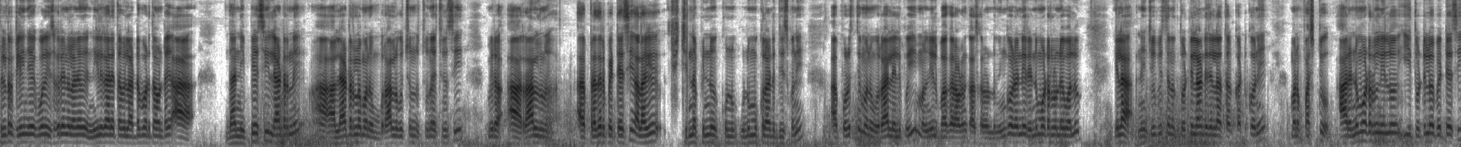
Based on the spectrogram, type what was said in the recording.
ఫిల్టర్ క్లీన్ చేయకపోతే ఇసుక రేణువులు అనేవి నీళ్ళు గారే తవ్వి అడ్డపడుతూ ఉంటాయి. ఆ దాన్ని ఇప్పేసి లేటర్ని ఆ లేటర్లో మనం రాళ్ళు కూర్చుని చూసి మీరు ఆ రాళ్ళను ప్రెజర్ పెట్టేసి అలాగే చిన్న పిన్ను కును గుండు ముక్కు లాంటిది తీసుకొని ఆ పొడిస్తే మనం రాళ్ళు వెళ్ళిపోయి మన నీళ్ళు బాగా రావడానికి ఆస్కారం ఉంటుంది. ఇంకోటండి రెండు మోటార్లు ఉండేవాళ్ళు. ఇలా నేను చూపిస్తున్న తొట్టి లాంటిది ఇలా కట్టుకొని మనం ఫస్ట్ ఆ రెండు మోటార్ల నీళ్ళు ఈ తొట్టిలో పెట్టేసి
